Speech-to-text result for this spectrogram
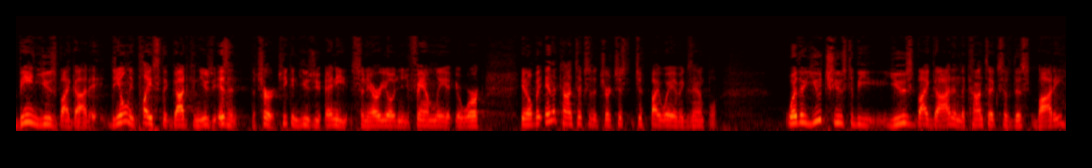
Being used by God, the only place that God can use you isn't the church. He can use you any scenario in your family, at your work. You know, but in the context of the church, just, just by way of example, whether you choose to be used by God in the context of this body,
